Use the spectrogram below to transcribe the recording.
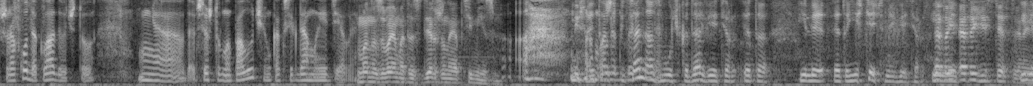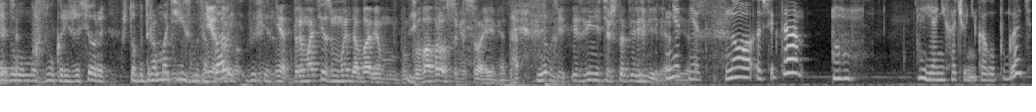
широко докладывать, что э, все, что мы получим, как всегда, мы и делаем. Мы называем это сдержанный оптимизм. Миша, это вот специальная быть, озвучка, да, ветер, это или это естественный ветер? Это, или, это естественный или, ветер. Я думаю, может, звукорежиссеры, чтобы драматизм добавить нет, в эфир. Нет, драматизм мы добавим вопросами своими, да. Ну. Извините, что перебили. Нет, нет, но всегда я не хочу никого пугать,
